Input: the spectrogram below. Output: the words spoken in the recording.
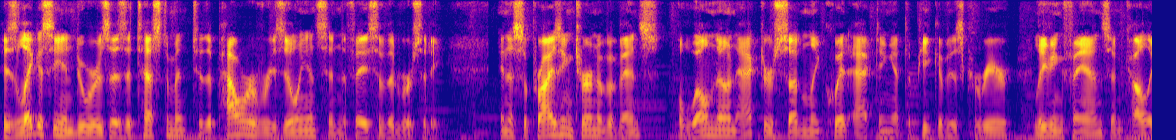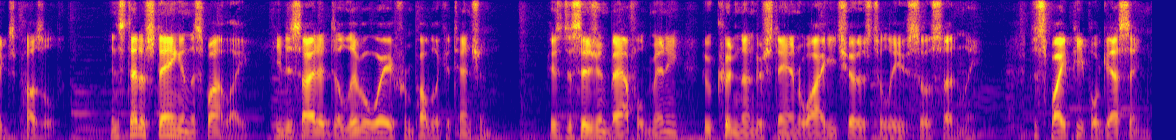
His legacy endures as a testament to the power of resilience in the face of adversity. In a surprising turn of events, a well known actor suddenly quit acting at the peak of his career, leaving fans and colleagues puzzled. Instead of staying in the spotlight, he decided to live away from public attention. His decision baffled many who couldn't understand why he chose to leave so suddenly. Despite people guessing,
